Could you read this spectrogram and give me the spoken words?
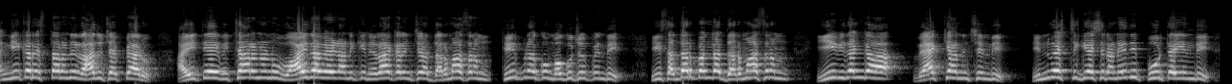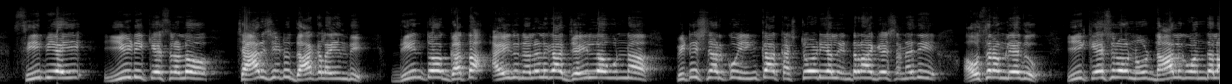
అంగీకరిస్తారని రాజు చెప్పారు. అయితే విచారణను వాయిదా వేయడానికి నిరాకరించిన ధర్మాసనం తీర్పునకు మొగ్గు చూపింది. ఈ సందర్భంగా ధర్మాసనం ఈ విధంగా వ్యాఖ్యానించింది. ఇన్వెస్టిగేషన్ అనేది పూర్తయింది. సిబిఐ ఈడీ కేసులలో ఛార్జ్షీటు దాఖలైంది. దీంతో గత ఐదు నెలలుగా జైల్లో ఉన్న పిటిషనర్కు ఇంకా కస్టోడియల్ ఇంటరాగేషన్ అనేది అవసరం లేదు. ఈ కేసులో నాలుగు వందల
